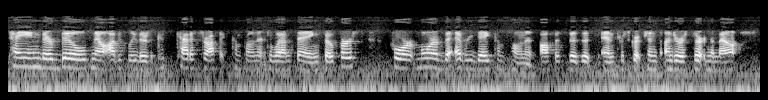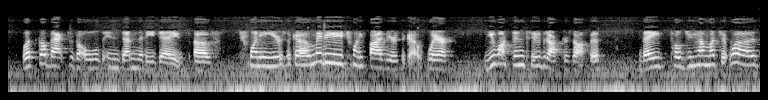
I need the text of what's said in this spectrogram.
paying their bills. Now, obviously, there's a catastrophic component to what I'm saying. So first, for more of the everyday component, office visits and prescriptions under a certain amount, let's go back to the old indemnity days of 20 years ago, maybe 25 years ago, where you walked into the doctor's office, they told you how much it was,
